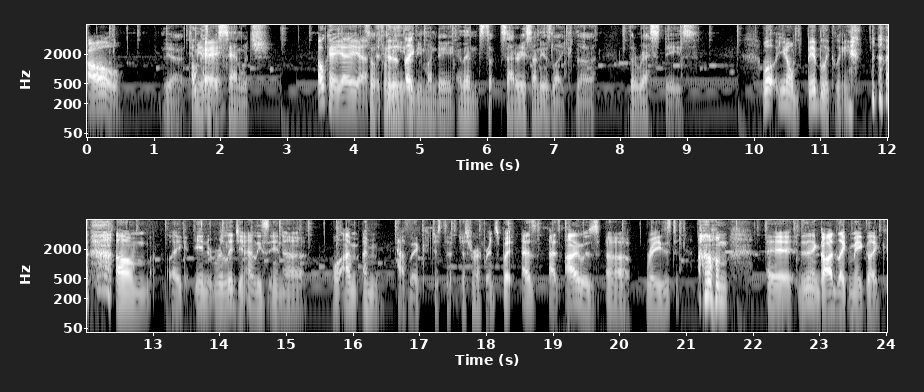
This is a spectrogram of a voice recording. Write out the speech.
Oh. Yeah, to me it's like a sandwich. Okay. Yeah. Yeah. So it's for me it'd like be Monday, and then S- Saturday, Sunday is like the the rest days. Well, you know, biblically, um, like in religion, at least in uh, well, I'm I'm Catholic, just to, just for reference. But as as I was uh raised, um, uh, didn't God like make like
